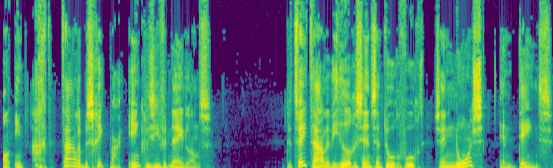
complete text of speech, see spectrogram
al in acht talen beschikbaar, inclusief het Nederlands. De twee talen die heel recent zijn toegevoegd zijn Noors en Deens.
